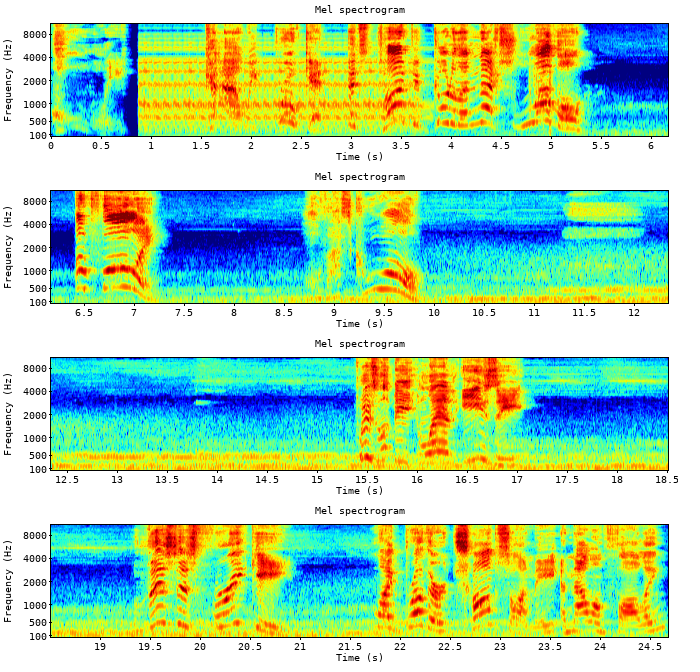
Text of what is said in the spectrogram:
Holy cow, we broke it. It's time to go to the next level. I'm falling. Oh, that's cool! Please let me land easy! This is freaky! My brother chomps on me and now I'm falling?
